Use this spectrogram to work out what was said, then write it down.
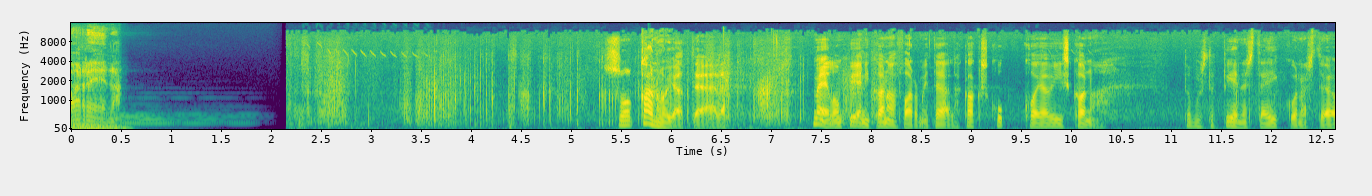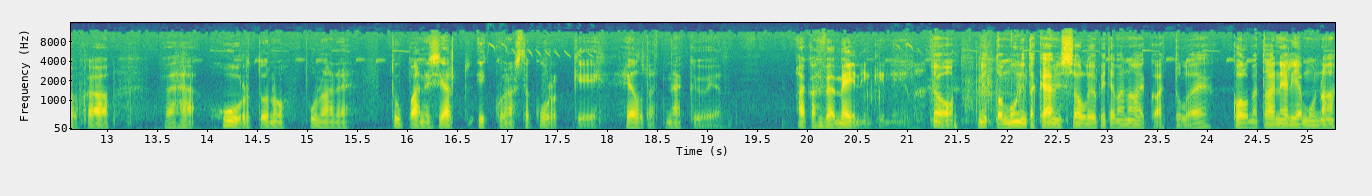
Areena. Sulla on kanoja täällä. Meillä on pieni kanafarmi täällä. Kaksi kukkoa ja viisi kanaa. Tuommoista pienestä ikkunasta, joka on vähän huurtunut punainen tupa, niin sieltä ikkunasta kurkkii. Heltat näkyy ja aika hyvä meininki niillä. Joo, nyt on muninta käynnissä ollut jo pitemmän aikaa, että tulee kolme tai neljä munaa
